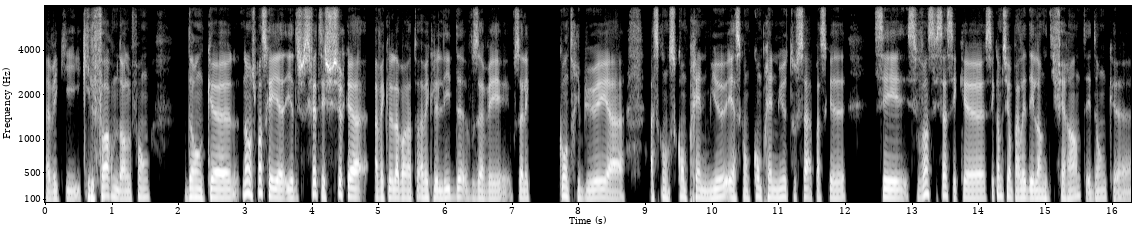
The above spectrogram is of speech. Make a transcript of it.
avec qui, qu'il forme dans le fond. Donc, euh, non, je pense qu'il y, a des choses faites et je suis sûr qu'avec le laboratoire, avec le lead, vous avez, vous allez contribuer à, à ce qu'on se comprenne mieux et à ce qu'on comprenne mieux tout ça parce que c'est souvent c'est ça, c'est que c'est comme si on parlait des langues différentes et donc euh,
